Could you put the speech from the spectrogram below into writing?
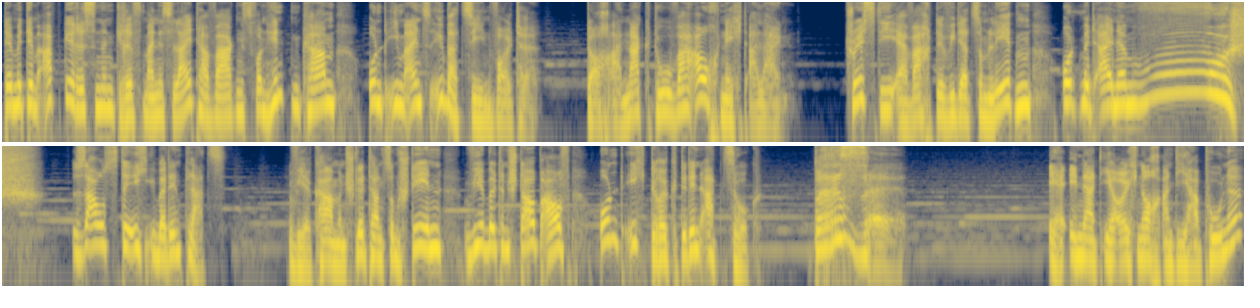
der mit dem abgerissenen Griff meines Leiterwagens von hinten kam und ihm eins überziehen wollte. Doch Anaktu war auch nicht allein. Tristy erwachte wieder zum Leben und mit einem Wusch sauste ich über den Platz. Wir kamen schlittern zum Stehen, wirbelten Staub auf und ich drückte den Abzug. Brrrsel! Erinnert ihr euch noch an die Harpune?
